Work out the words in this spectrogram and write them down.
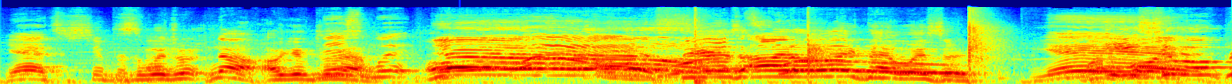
Yeah, it's a super It's wizard. No, I'll give it to This them. wi- Yes! Because I don't like that wizard. Yeah. He's too OP.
